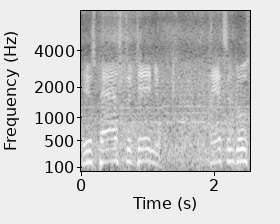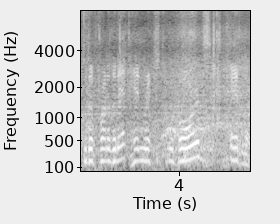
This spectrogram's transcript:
His pass to Daniel. Hansen goes to the front of the net. Henrik boards. Edler.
